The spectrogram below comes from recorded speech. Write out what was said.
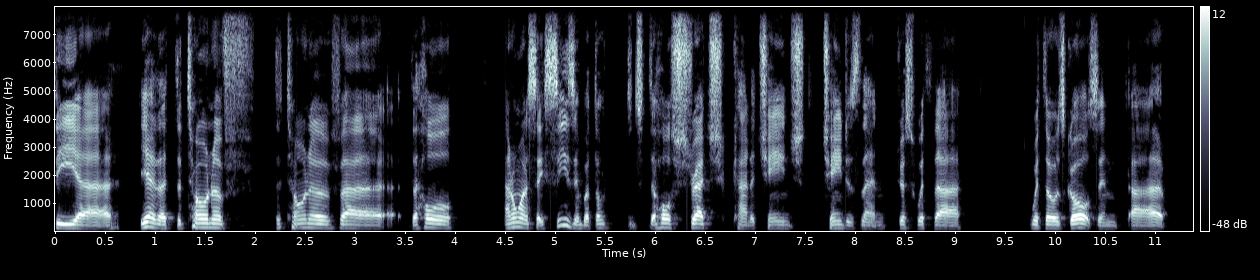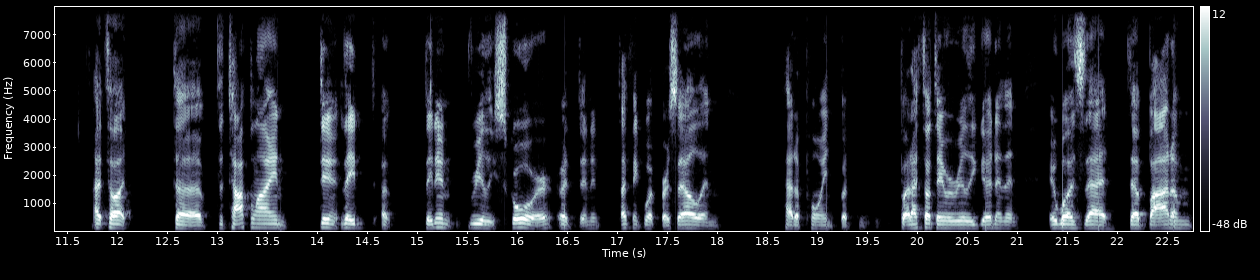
the uh, yeah, the, the tone of the tone of uh, the whole I don't want to say season, but the the whole stretch kind of changed changes then just with uh, with those goals. And uh, I thought the the top line didn't they they didn't really score. Didn't, I think what Barzal and had a point, but but I thought they were really good. And then it was that the bottom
